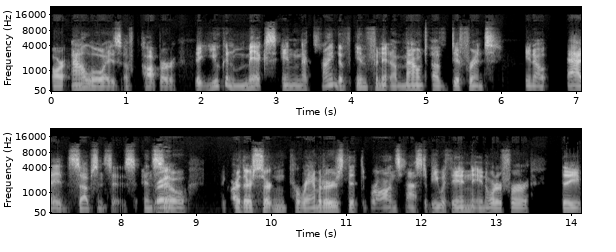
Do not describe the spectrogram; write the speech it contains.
are alloys of copper that you can mix in a kind of infinite amount of different, you know, added substances. And Right. so like, are there certain parameters that the bronze has to be within in order for the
